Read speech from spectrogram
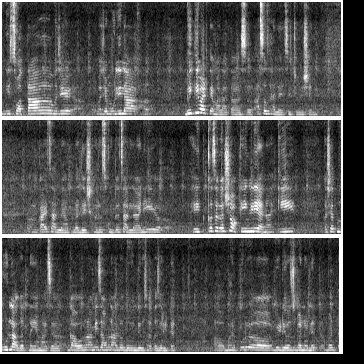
मी स्वतः म्हणजे माझ्या मुलीला भीती वाटते मला आता असं असं झालं आहे सिच्युएशन काय चाललं आहे आपला देश? खरंच कुठं चाललं आहे आणि हे इतकं सगळं शॉकिंगली आहे ना की कशात मूड लागत नाही आहे माझं. गावावरून आम्ही जाऊन आलो दोन दिवसातच रिटर्न भरपूर व्हिडिओज बनवलेत बट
